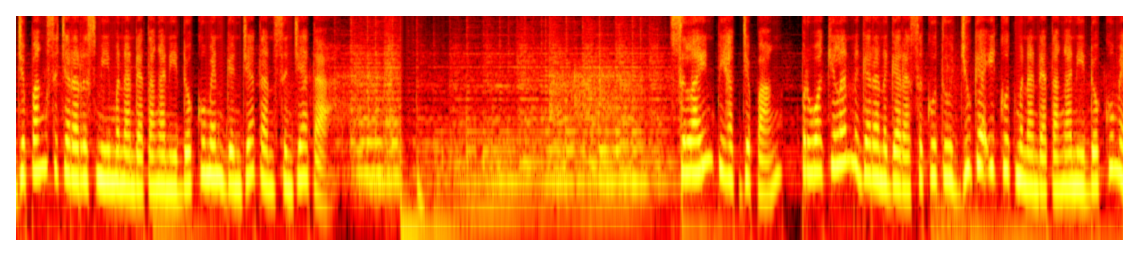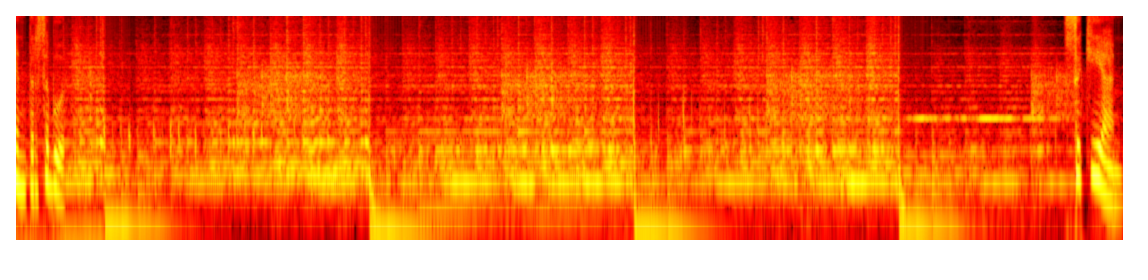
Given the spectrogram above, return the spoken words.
Jepang secara resmi menandatangani dokumen genjatan senjata. Selain pihak Jepang, perwakilan negara-negara sekutu juga ikut menandatangani dokumen tersebut. Sekian.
